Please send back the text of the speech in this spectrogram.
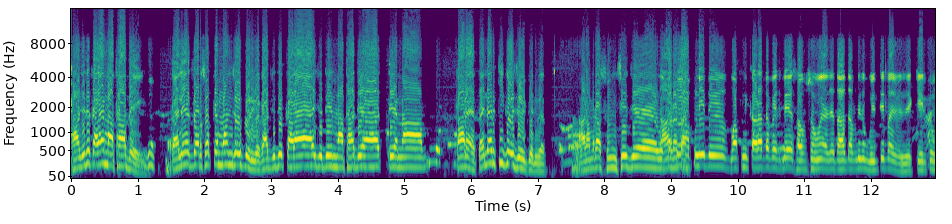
হ্যাঁ যদি কাড়াই মাথা দেয় তাহলে দর্শককে মন জয় করবে। আর যদি কাড়াই যদি মাথা দেওয়াতে না পারে তাহলে আর কি করে জয় করবে? আর আমরা শুনছি যে আপনি আপনি কাড়াটা পেছনে সব সময় আছে তাও তো আপনি তো বুঝতে পারবেন যে কীরকম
